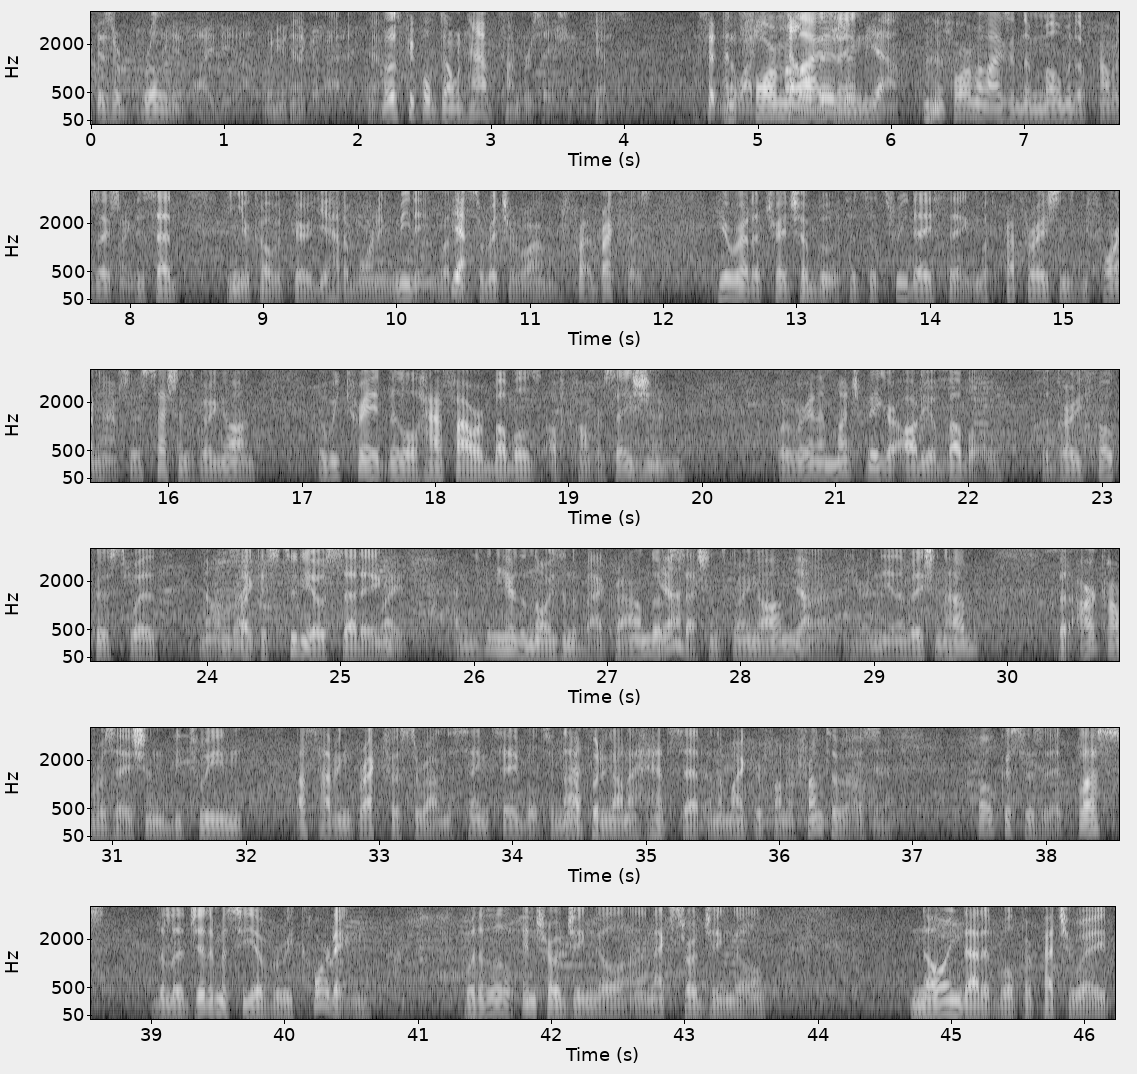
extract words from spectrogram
is a brilliant idea when you think about it. Most people don't have conversations. Yes. And watch the television, formalizing Yeah. formalizing the moment of conversation. Like you said, in your COVID period, you had a morning meeting, whether Yeah. it's a ritual or breakfast. Here we're at a trade show booth. It's a three-day thing with preparations before and after. There's sessions going on, but we create little half-hour bubbles of conversation, Mm-hmm. where we're in a much bigger audio bubble, but very focused with, you know, almost Right. like a studio setting, Right. and you can hear the noise in the background of Yeah. sessions going on Yeah. uh, here in the Innovation Hub. But our conversation between us having breakfast around the same table to now Yes. putting on a headset and a microphone in front of us Yes. focuses it. Plus, the legitimacy of a recording with a little intro jingle and an extra jingle, knowing that it will perpetuate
